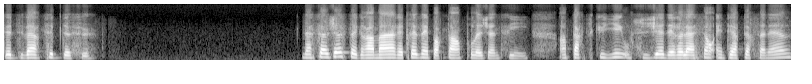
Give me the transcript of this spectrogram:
de divers types de feux. La sagesse de grand-mère est très importante pour les jeunes filles, en particulier au sujet des relations interpersonnelles,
